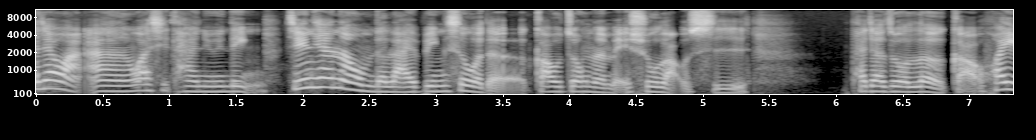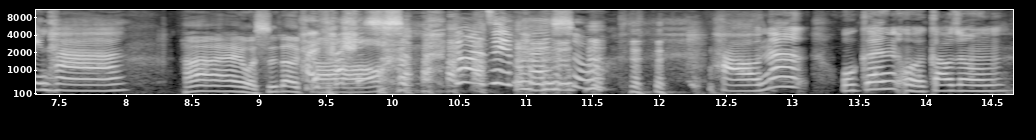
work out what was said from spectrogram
大家晚安，我是台女领。今天呢，我们的来宾是我的高中的美术老师，他叫做乐高，欢迎他。嗨，我是乐还拍高。手，干嘛自己拍手？好，那我跟我高中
